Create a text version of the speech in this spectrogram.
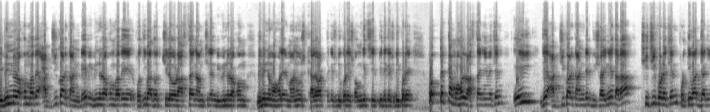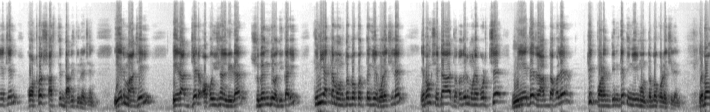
বিভিন্ন রকমভাবে আর্যিকর কাণ্ডে বিভিন্ন রকমভাবে প্রতিবাদ হচ্ছিল, রাস্তায় নামছিলেন বিভিন্ন রকম, বিভিন্ন মহলের মানুষ, খেলোয়াড় থেকে শুরু করে সংগীত শিল্পী থেকে শুরু করে প্রত্যেকটা মহল রাস্তায় নেমেছেন। এই যে আর্যিকর কাণ্ডের বিষয় নিয়ে তারা ছিচি করেছেন, প্রতিবাদ জানিয়েছেন, কঠোর শাস্তির দাবি তুলেছেন। এর মাঝেই এ রাজ্যের অপোজিশন লিডার শুভেন্দু অধিকারী, তিনি একটা মন্তব্য করতে গিয়ে বলেছিলেন এবং সেটা যতদূর মনে পড়ছে, মেয়েদের রাত দখলের ঠিক পরের দিনকে তিনি এই মন্তব্য করেছিলেন। এবং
